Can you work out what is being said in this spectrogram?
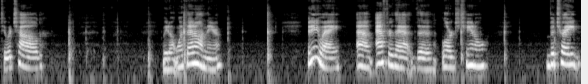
to a child. We don't want that on there. But anyway, um, after that, the large channel betrayed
